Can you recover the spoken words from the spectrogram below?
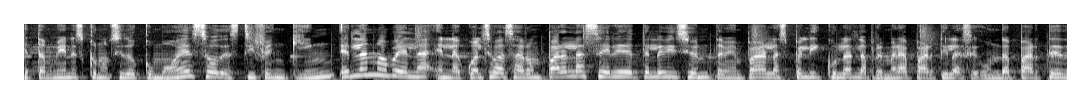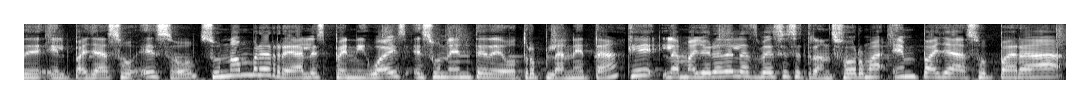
que también es conocido como Eso de Stephen King. Es la novela en la cual se basaron para la serie de televisión y también para las películas, la primera parte y la segunda parte de El payaso Eso. Su nombre real es Pennywise, es un ente de otro planeta que la mayoría de las veces se transforma en payaso para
